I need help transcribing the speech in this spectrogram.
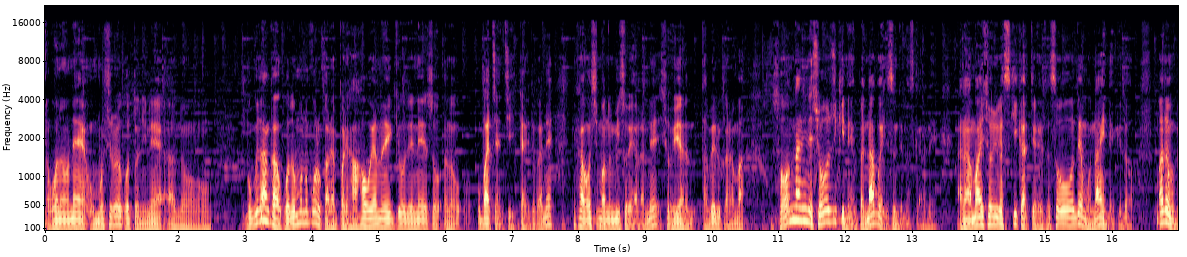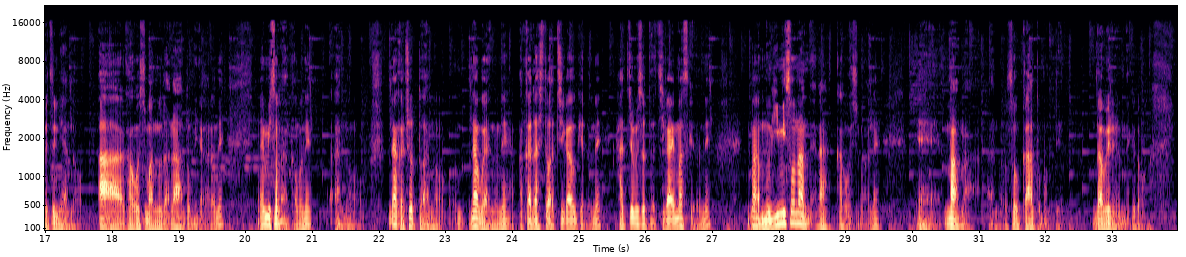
このね、面白いことにね、あのー、僕なんかは子供の頃からやっぱり母親の影響でね、そうあのおばあちゃん家行ったりとかね、鹿児島の味噌やらね、醤油やら食べるから、まあ、そんなにね、正直ね、やっぱり名古屋に住んでますからね、あの甘い醤油が好きかって言われるとそうでもないんだけど、まあでも別にあの、ああ、鹿児島のだなと思いながらね、味噌なんかもね、あの、なんかちょっとあの、名古屋のね、赤だしとは違うけどね、八丁味噌とは違いますけどね、まあ麦味噌なんだよな、鹿児島はね。えー、まあまあ、あのそうかと思って食べれるんだけど、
